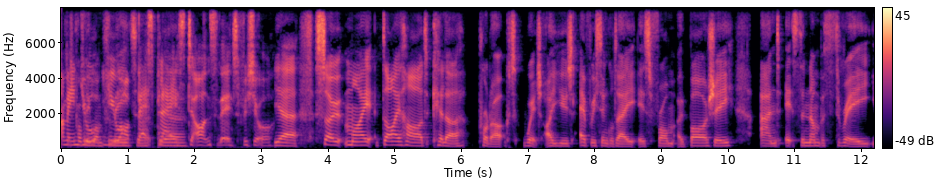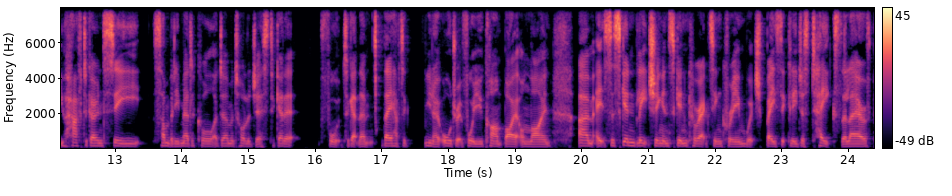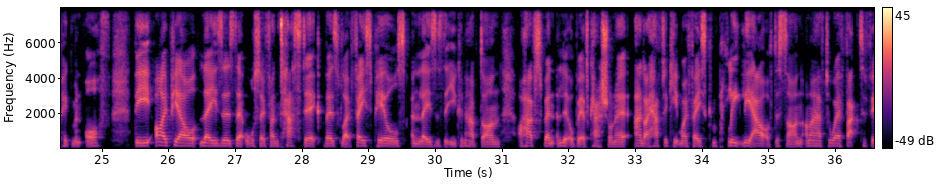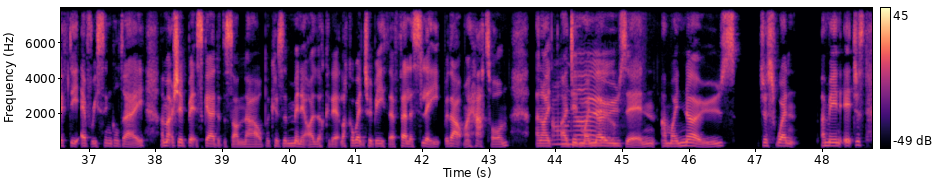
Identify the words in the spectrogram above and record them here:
I mean, probably you're, one for you are to- best placed yeah. to answer this for sure. Yeah. So my Die Hard Killer product, which I use every single day, is from Obagi, and it's the number three. You have to go and see somebody medical, a dermatologist, to get it for to get them. They have to you know order it for you. Can't buy it online. Um, it's a skin bleaching and skin correcting cream, which basically just takes the layer of pigment off. The IPL lasers, they're also fantastic. There's like face peels and lasers that you can have done. I have spent a little bit of cash on it and I have to keep my face completely out of the sun and I have to wear factor 50 every single day. I'm actually a bit scared of the sun now because the minute I look at it, like I went to Ibiza, fell asleep without my hat on and I, Oh, I did my nose in and my nose just went I mean, it just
